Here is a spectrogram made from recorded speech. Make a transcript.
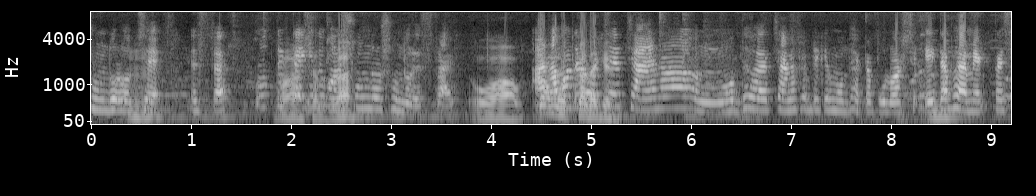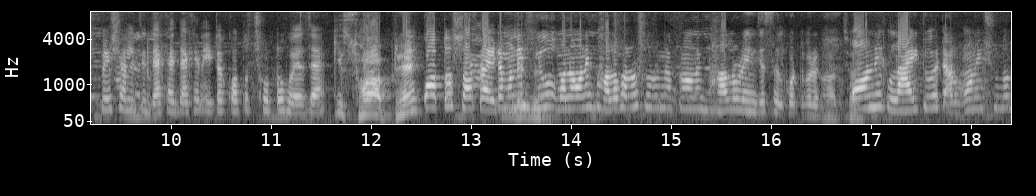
সুন্দর হচ্ছে স্ট্রাইপ। প্রত্যেকটাই কিন্তু মাশাআল্লাহ। সুন্দর সুন্দর স্ট্রাইপ। ওয়াও আর আমাদের হচ্ছে চায়না মধ্যে চায়না ফেব্রিকের মধ্যে একটা পোলো আসছে। এটা ভাই আমি একটা স্পেশালিটি দেখাই দেখেন এটা কত ছোট হয়ে যায়। কি সফট হ্যাঁ? কত সফট এটা মানে? হিউ মানে অনেক ভালো ভালো শোরুমে আপনারা অনেক ভালো রেঞ্জে সেল করতে পারবেন। আচ্ছা। অনেক লাইট ওয়েট আর অনেক সুন্দর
